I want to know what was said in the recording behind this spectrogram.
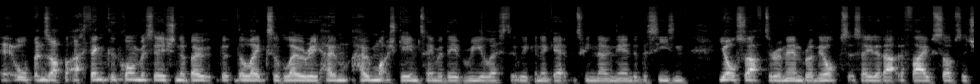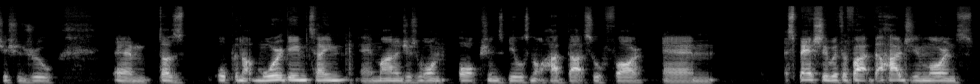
It opens up, I think, a conversation about the, the likes of Lowry. How how much game time are they realistically going to get between now and the end of the season? You also have to remember on the opposite side of that, the five substitutions rule um, does open up more game time. And managers want options. Beale's not had that so far, um, especially with the fact that Hagi and Lawrence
